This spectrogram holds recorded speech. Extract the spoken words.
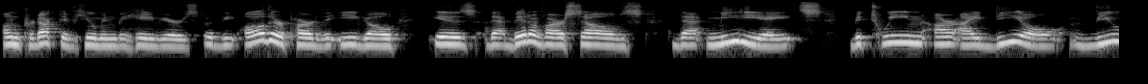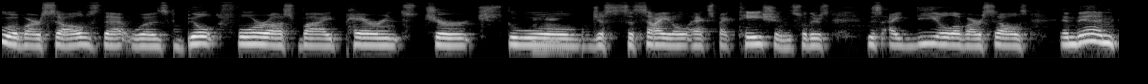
unproductive human behaviors. The other part of the ego is that bit of ourselves that mediates between our ideal view of ourselves that was built for us by parents, church, school, mm-hmm. just societal expectations. So there's this ideal of ourselves. And then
